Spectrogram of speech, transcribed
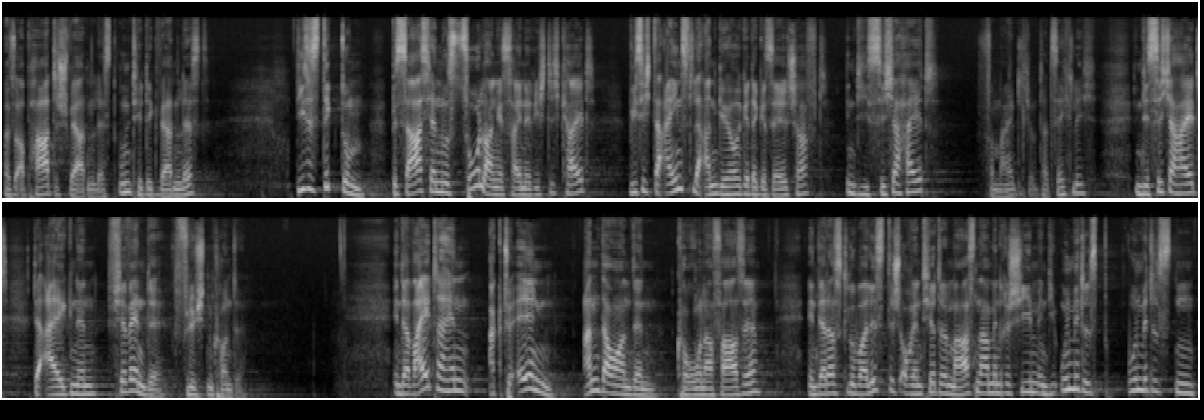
also apathisch werden lässt, untätig werden lässt, dieses Diktum besaß ja nur so lange seine Richtigkeit, wie sich der einzelne Angehörige der Gesellschaft in die Sicherheit, vermeintlich oder tatsächlich, in die Sicherheit der eigenen vier Wände flüchten konnte. In der weiterhin aktuellen, andauernden Corona-Phase, in der das globalistisch orientierte Maßnahmenregime in die unmittelsten,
